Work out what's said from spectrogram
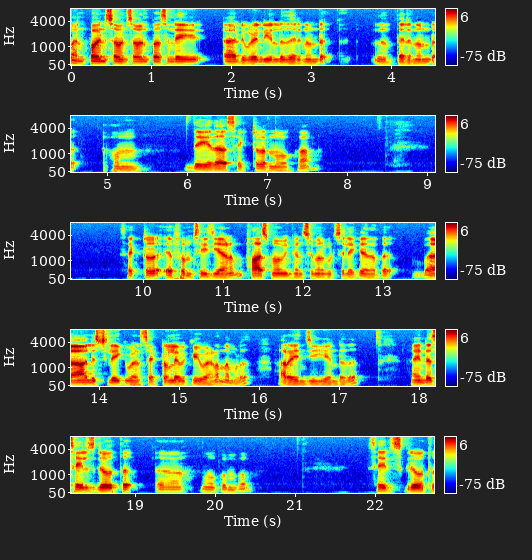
one point seven seven percentage dividend yield തരുന്നുണ്ട്. തരുന്നുണ്ട്. അപ്പം ഇത് ഏതാ സെക്ടർ എന്ന് നോക്കാം. Sector F M C G ആണ്. ഫാസ്റ്റ് മൂവിങ് കൺസ്യൂമർ ഗുഡ്സിലേക്ക് അതിനകത്ത് ആ ലിസ്റ്റിലേക്ക് വേണം സെക്ടറിലേക്ക് വേണം നമ്മൾ അറേഞ്ച് ചെയ്യേണ്ടത്. അതിന്റെ സെയിൽസ് ഗ്രോത്ത് നോക്കുമ്പം സെയിൽസ് ഗ്രോത്ത്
